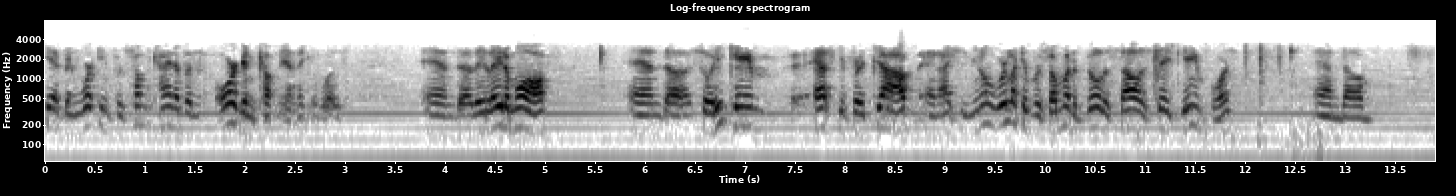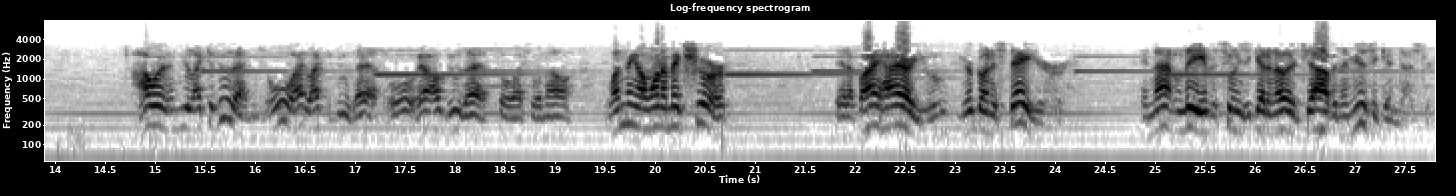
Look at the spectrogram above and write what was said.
he had been working for some kind of an organ company, I think it was, and uh, they laid him off. And uh, so he came asking for a job, and I said, you know, we're looking for someone to build a solid state game for us, and um, how would you like to do that? He said, oh, I'd like to do that. Oh, yeah, I'll do that. So I said, well, now, one thing I want to make sure that if I hire you, you're going to stay here and not leave as soon as you get another job in the music industry.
